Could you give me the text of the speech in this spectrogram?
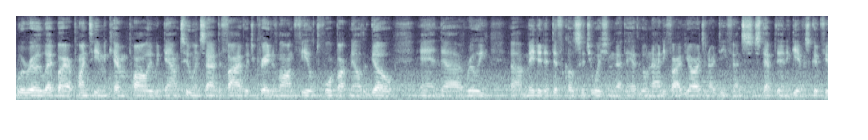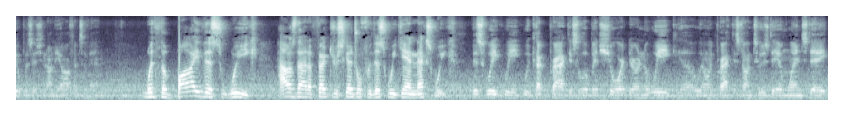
we were really led by our punt team and Kevin Pauly. We down two inside the five, which created long field for Bucknell to go, and uh, really uh, made it a difficult situation that they had to go 95 yards, and our defense stepped in and gave us good field position on the offensive end. With the bye this week, how does that affect your schedule for this weekend next week? This week we, we cut practice a little bit short during the week. Uh, we only practiced on Tuesday and Wednesday,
